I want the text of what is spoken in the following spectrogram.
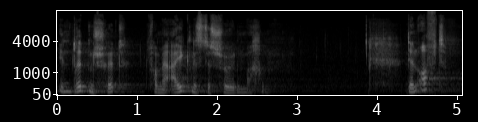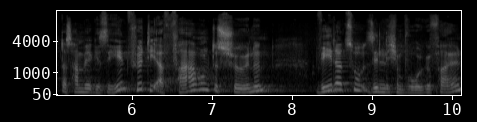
im dritten Schritt vom Ereignis des Schönen machen. Denn oft, das haben wir gesehen, führt die Erfahrung des Schönen weder zu sinnlichem Wohlgefallen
